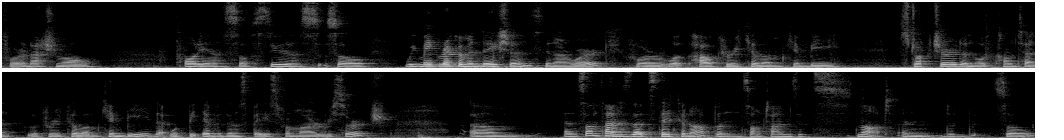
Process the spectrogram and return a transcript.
for a national audience of students. So we make recommendations in our work for what how curriculum can be structured and what content the curriculum can be that would be evidence based from our research. Um, and sometimes that's taken up and sometimes it's not. And the, so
